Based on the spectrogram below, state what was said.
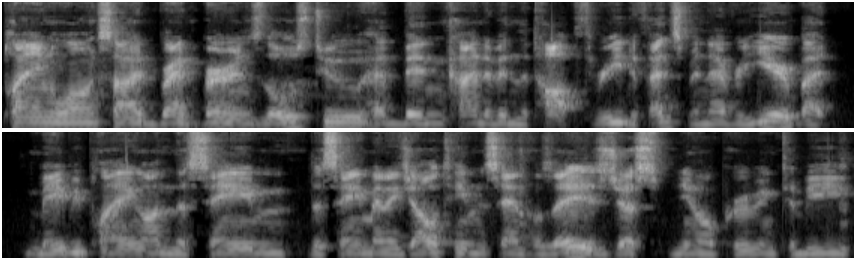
playing alongside Brent Burns. Those two have been kind of in the top three defensemen every year, but maybe playing on the same the same NHL team in San Jose is just you know proving to be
